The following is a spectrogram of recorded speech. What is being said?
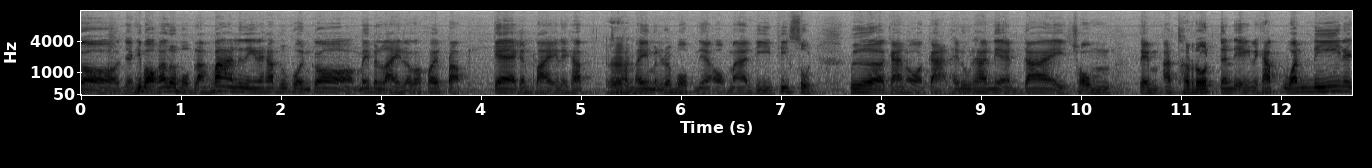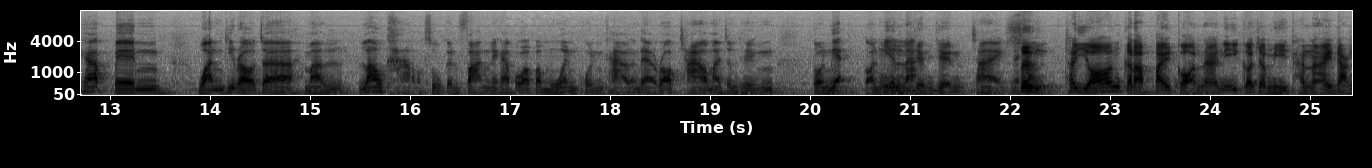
ก็อย่างที่บอกครับระบบหลังบ้านนั่นเองนะครับ ทุกคนก็ไม่เป็นไรเราก็ค่อยปรับ แก้กันไปนะครับเออจะทำให้มันระบบเนี่ยออกมาดีที่สุด เพื่อการออกอากาศให้ทุกท่านเนี่ยได้ชมเต็มอัธรสนั่นเองนะครับ วันนี้นะครับเป็นวันที่เราจะมาเล่าข่าวสู่กันฟังนะครับ เพราะว่าประมวลผลข่าวตั้งแต่รอบเช้ามาจนถึงตอนเนี้ยตอนเย็นละเย็นเย็นใช่นะครับซึ่งถ้าย้อนกลับไปก่อนหน้านี้ก็จะมีทนายดัง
